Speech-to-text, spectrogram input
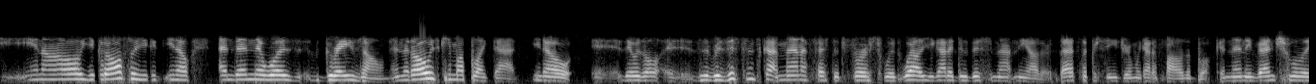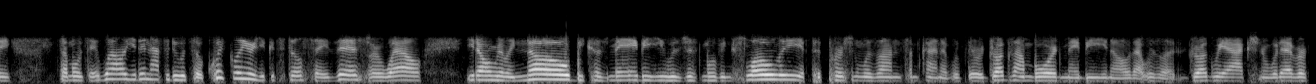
you know, you could also you could you know, and then there was the gray zone, and it always came up like that. You know, eh, there was a the resistance got manifested first with well, you got to do this and that and the other. That's the procedure, and we got to follow the book. And then eventually, someone would say, well, you didn't have to do it so quickly, or you could still say this, or well, you don't really know because maybe he was just moving slowly. If the person was on some kind of, if there were drugs on board, maybe you know that was a drug reaction or whatever.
